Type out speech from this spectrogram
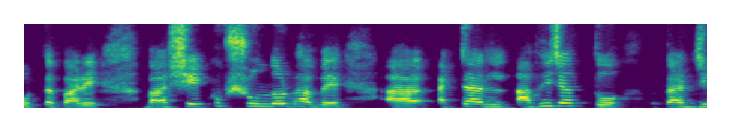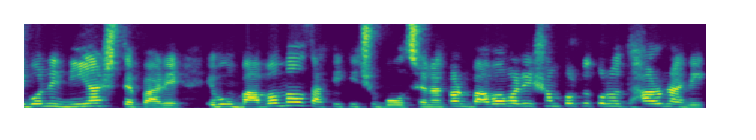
করতে পারে বা সে খুব সুন্দরভাবে একটা আভিজাত্য তার জীবনে নিয়ে আসতে পারে এবং বাবা মাও তাকে কিছু বলছে না। কারণ বাবা মার এই সম্পর্কে কোনো ধারণা নেই।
